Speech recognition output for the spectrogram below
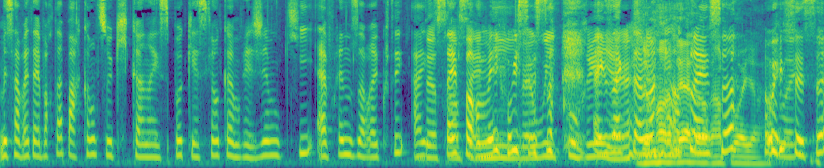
Mais ça va être important, par contre, ceux qui ne connaissent pas Question comme régime, qui, après nous avoir écouté, aillent De s'informer. Oui, ben c'est oui, ça. courir, euh, Exactement, en plein leur ça. employeur. Oui, Ouais. c'est ça.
